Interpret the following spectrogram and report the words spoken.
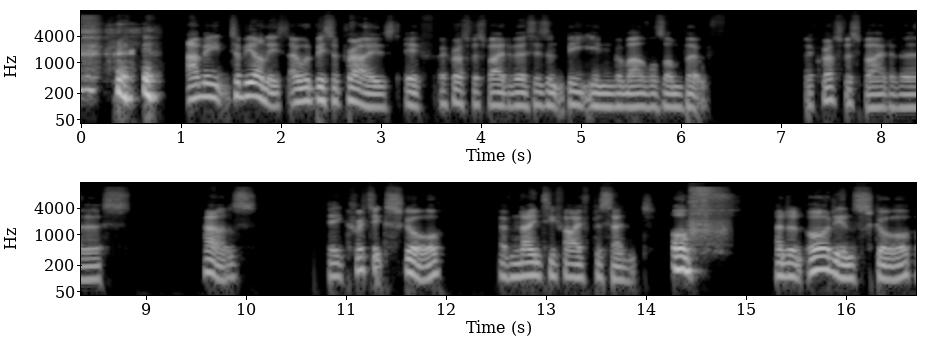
I mean, to be honest, I would be surprised if Across the Spider Verse isn't beating the Marvels on both. Across the Spider Verse has a critic score of 95% Oof. and an audience score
